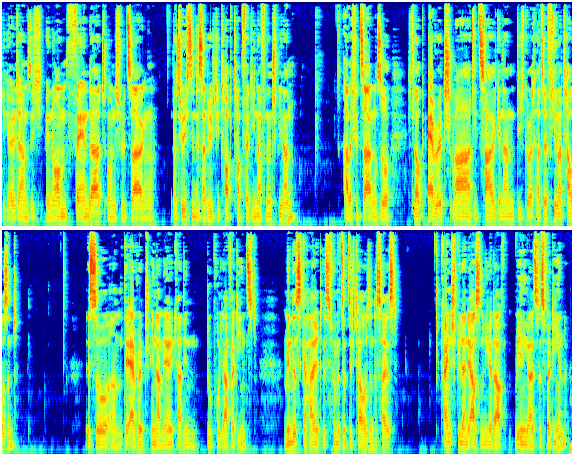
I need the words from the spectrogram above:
die Gehälter haben sich enorm verändert und ich würde sagen, natürlich sind es natürlich die Top-Top-Verdiener von den Spielern. Aber ich würde sagen, so ich glaube, Average war die Zahl genannt, die ich gehört hatte, 400.000. Ist so ähm, der Average in Amerika, den du pro Jahr verdienst. Mindestgehalt ist 75.000, das heißt, kein Spieler in der ersten Liga darf weniger als das verdienen.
